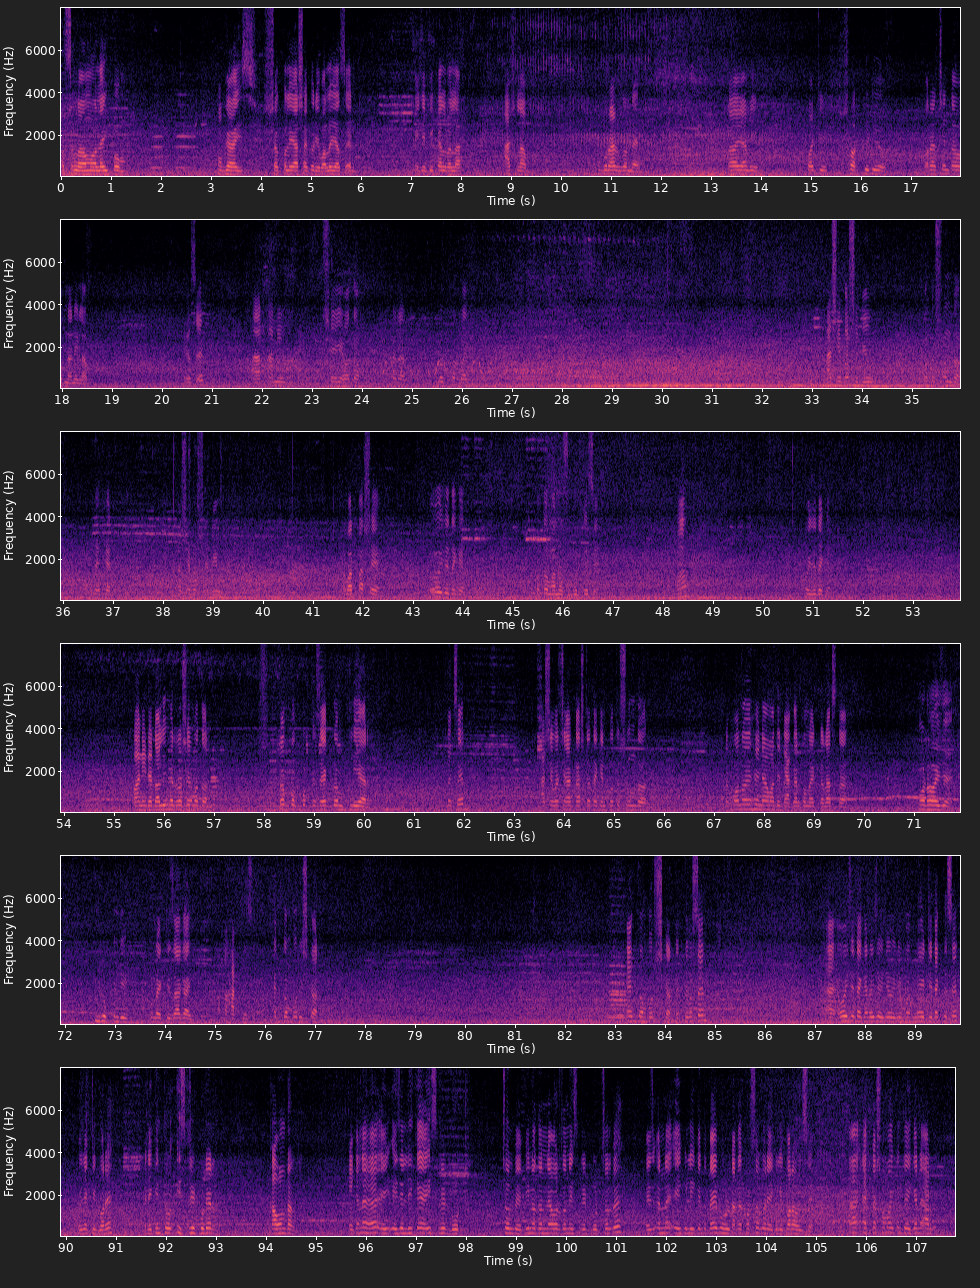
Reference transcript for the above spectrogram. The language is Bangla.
আসসালামু আলাইকুম। গাইস সকলে আশা করি ভালোই আছেন। এই যে বিকালবেলা আসলাম ঘোরার জন্যে। তাই আমি কয়টি শর্ট ভিডিও করার চিন্তা ভাবনা নিলাম। ঠিক আছে? আর আমি সেই হতো লুৎফর ভাই আশেপাশে ভিউ কত সুন্দর লেখেন আশেপাশে ভিউ আবার পাশে, ওই যে দেখেন কত মানুষ ঘুরতেছে। হুম? ওই যে দেখেন। পানিটা ডালিমের রসের মতন। টকবক করতেছে, একদম ক্লিয়ার দেখছেন? আশেপাশে আকাশটা দেখেন কত সুন্দর। এটা মনে হয় না আমাদের ঢাকার কোনো একটা রাস্তা। মনে হয় যে ইউরোপ কিন্তু কোনো একটি জায়গায় আমরা হাঁটতেছি। একদম পরিষ্কার। একদম পরিষ্কার দেখতে পাচ্ছেন? হ্যাঁ, ওই যে দেখেন ওই যে ওই যে ওই যে মেয়েটি দেখতেছেন? ওই যে একটি ঘরে। এটা কিন্তু স্পিড বোটের কাউন্টার এখানে এই এই যে লিখে স্পিড বোট চলবে বিনোদন নেওয়ার জন্য স্পিড বোট চলবে। এই জন্য এইগুলি কিন্তু ব্যয়বহুল টাকা খরচ করে এগুলি করা হয়েছে। হ্যাঁ, একটা সময় কিন্তু এখানে আর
